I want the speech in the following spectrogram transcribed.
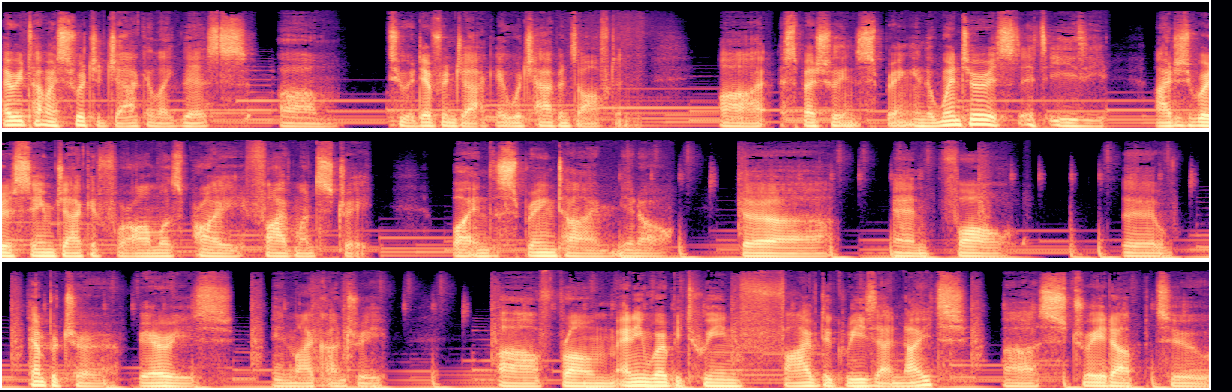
every time I switch a jacket like this um, to a different jacket, which happens often, uh, especially in spring. In the winter, it's it's easy. I just wear the same jacket for almost probably five months straight. But in the springtime, you know, the and fall, the temperature varies in my country uh, from anywhere between 5 degrees at night uh, straight up to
